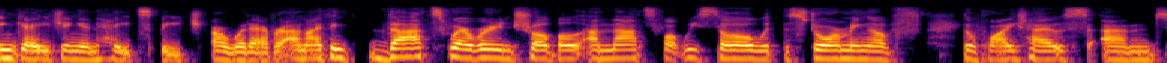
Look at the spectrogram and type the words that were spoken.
engaging in hate speech or whatever and i think that's where we're in trouble and that's what we saw with the storming of the white house and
